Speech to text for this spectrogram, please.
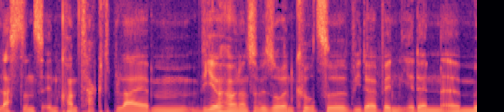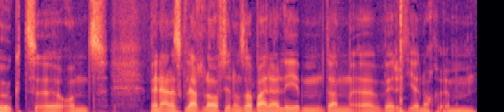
lasst uns in Kontakt bleiben. Wir hören uns sowieso in Kürze wieder, wenn ihr denn äh, mögt. Äh, und wenn alles glatt läuft in unser beider Leben, dann äh, werdet ihr noch im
